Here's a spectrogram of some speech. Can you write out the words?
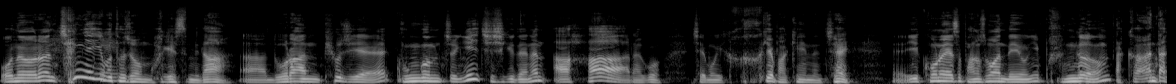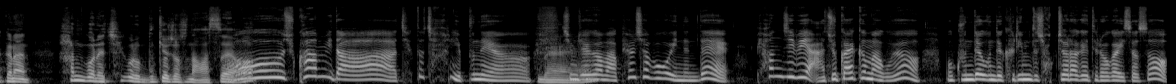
오늘은 책 얘기부터 네. 좀 하겠습니다. 아, 노란 표지에 궁금증이 지식이 되는 아하라고 제목이 크게 박혀 있는 책. 예, 이 코너에서 방송한 내용이 방금 따끈따끈한 한 권의 책으로 묶여져서 나왔어요. 어, 축하합니다. 책도 참 예쁘네요. 네. 지금 제가 막 펼쳐보고 있는데 편집이 아주 깔끔하고요. 뭐 군데군데 그림도 적절하게 들어가 있어서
